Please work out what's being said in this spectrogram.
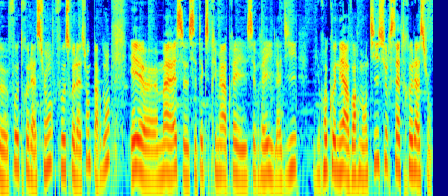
euh, fausse relation, fausse relation, pardon. Et euh, Maes euh, s'est exprimé après. Et c'est vrai, il a dit, il reconnaît avoir menti sur cette relation.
